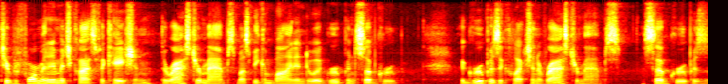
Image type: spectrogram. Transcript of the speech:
To perform an image classification, the raster maps must be combined into a group and subgroup. A group is a collection of raster maps. A subgroup is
